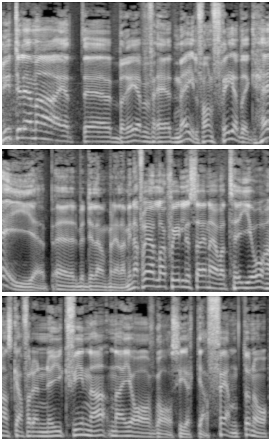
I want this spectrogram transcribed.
Nytt dilemma, ett eh, brev, ett mejl från Fredrik. Hej! Eh, Dilemmapanelen. Mina föräldrar skilde sig när jag var 10 år. Han skaffade en ny kvinna när jag var cirka 15 år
